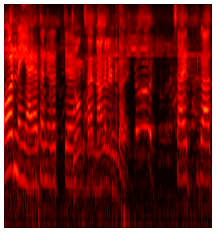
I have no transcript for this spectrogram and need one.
और नहीं आया था नृत्य। चोंग शायद नागालैंड का है। शायद की बात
